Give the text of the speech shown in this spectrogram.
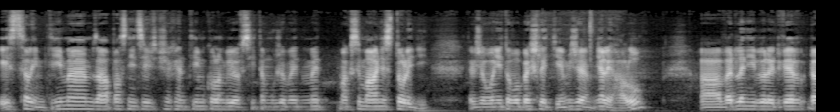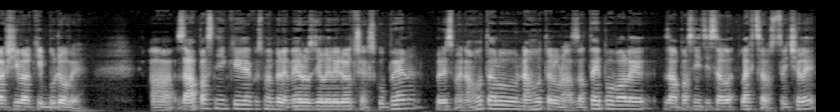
i s celým týmem, zápasníci, všechen tým kolem UFC tam může mít maximálně 100 lidí. Takže oni to obešli tím, že měli halu, a vedle ní byly dvě další velké budovy. A zápasníky, jako jsme byli my, rozdělili do třech skupin. Byli jsme na hotelu, na hotelu nás zatejpovali, zápasníci se le- lehce rozcvičili,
